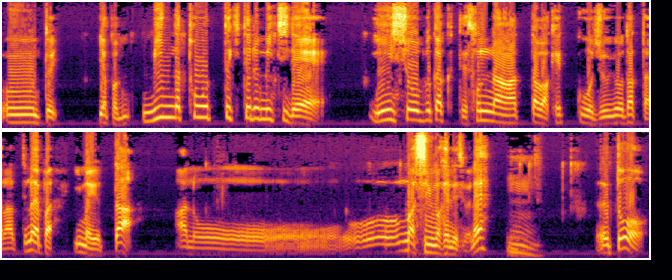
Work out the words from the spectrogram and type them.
うーんと、やっぱみんな通ってきてる道で、印象深くてそんなんあったは結構重要だったなっていうのはやっぱ今言った、あのーまあ、神話編ですよね。うん。えっと、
